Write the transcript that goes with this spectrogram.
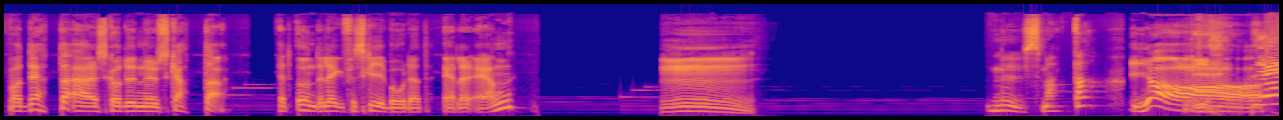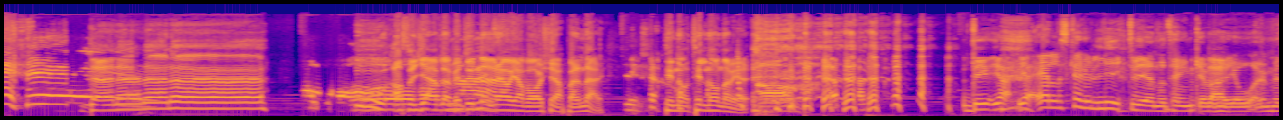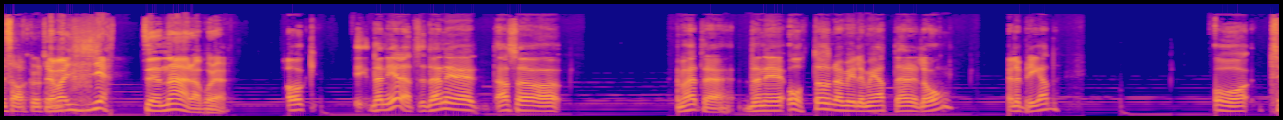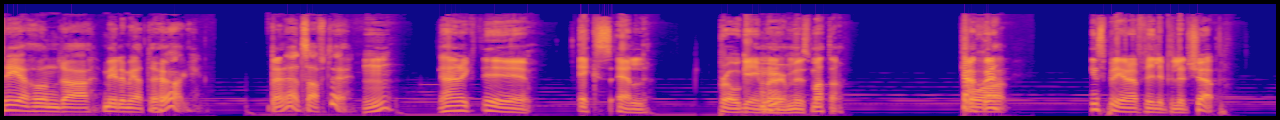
Vad detta är ska du nu skatta. Ett underlägg för skrivbordet eller en Mm. Musmatta? Ja! Yeah! Oh, alltså jävlar, vet du hur nära jag var att köpa den där? Till, no till någon av er. Det, jag, jag älskar hur likt vi ändå tänker varje år med saker och ting. Jag var jättenära på det. Och den är rätt. Den är alltså... Vad heter det? Den är 800 millimeter lång. Eller bred. Och 300 millimeter hög. Den är rätt saftig. Mm. Det här är en riktig XL Pro Gamer Mm. musmatta. Kanske Och, inspirerar Filip till ett köp.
